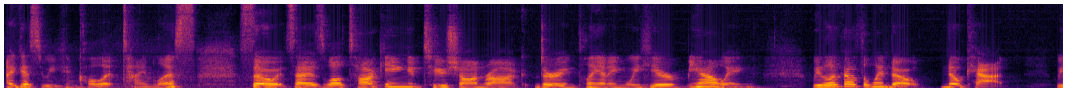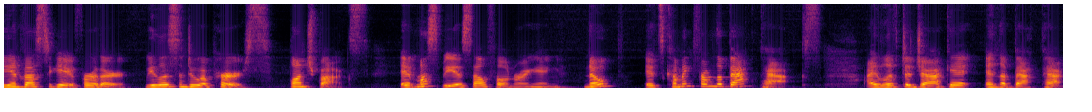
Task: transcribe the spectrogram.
I guess we can call it timeless. So it says, while talking to Sean Rock during planning, we hear meowing. We look out the window. No cat. We investigate further. We listen to a purse. Lunchbox. It must be a cell phone ringing. Nope, it's coming from the backpacks. I lift a jacket and the backpack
